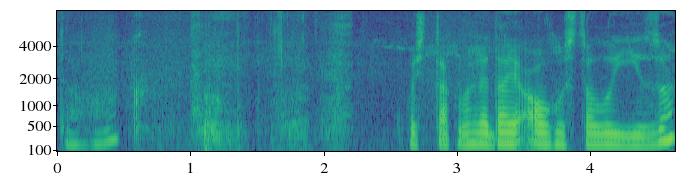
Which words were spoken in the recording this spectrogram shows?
Так. Ось так виглядає Августа Луїза.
